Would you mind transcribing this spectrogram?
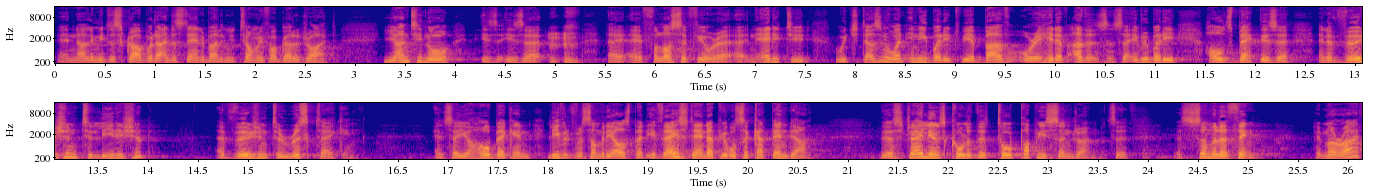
And now let me describe what I understand about it, and you tell me if I've got it right. Jante law is, is a, a, a, philosophy or a, an attitude which doesn't want anybody to be above or ahead of others. And so everybody holds back. There's a, an aversion to leadership, aversion to risk taking. And so you hold back and leave it for somebody else. But if they stand up, you also cut them down. The Australians call it the tall poppy syndrome. It's a, a similar thing. Am I right?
